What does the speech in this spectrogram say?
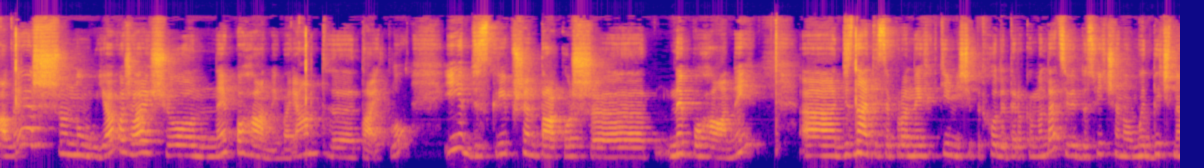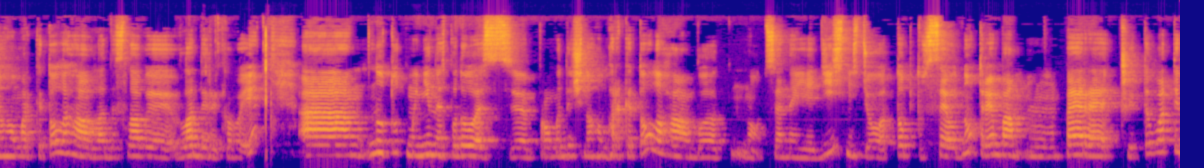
але ж ну, я вважаю, що непоганий варіант е, тайтлу. І description також е, непоганий. Дізнайтеся про найефективніші підходи та рекомендації від досвідченого медичного маркетолога Владислави Владирикової. Ну, тут мені не сподобалось е, про медичного маркетолога, бо ну, це не є дійсністю. Тобто, все одно треба перечитувати,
